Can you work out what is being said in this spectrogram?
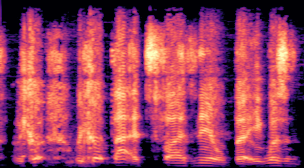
we got we got battered five 0 but it wasn't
